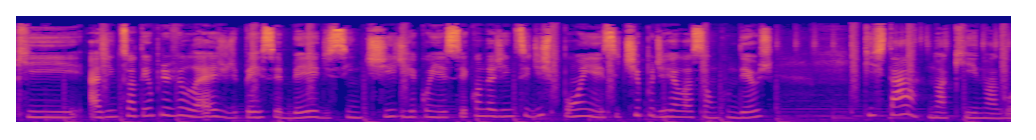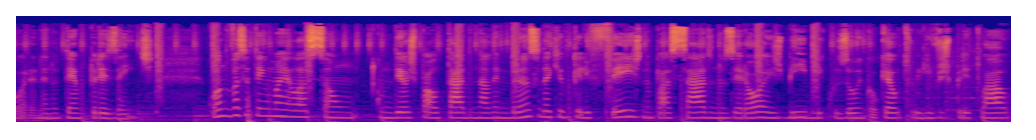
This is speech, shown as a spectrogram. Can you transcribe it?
que a gente só tem o privilégio de perceber, de sentir, de reconhecer quando a gente se dispõe a esse tipo de relação com Deus que está no aqui e no agora, né, no tempo presente. Quando você tem uma relação com Deus pautada na lembrança daquilo que ele fez no passado, nos heróis bíblicos ou em qualquer outro livro espiritual,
